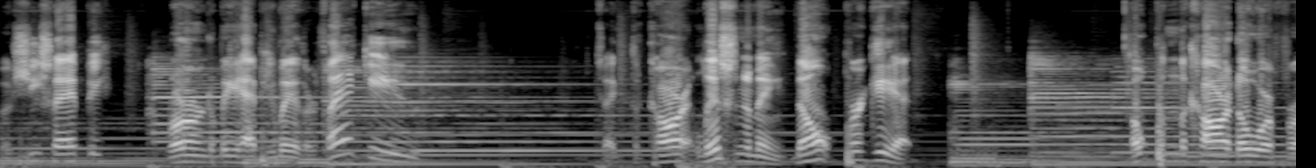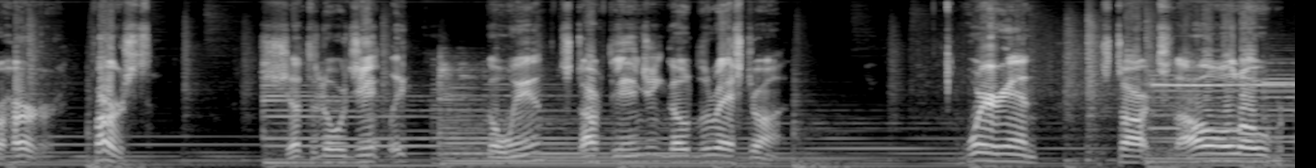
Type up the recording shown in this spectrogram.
But she's happy. Learn to be happy with her. Thank you. Take the cart. Listen to me. Don't forget. Open the car door for her first. Shut the door gently. Go in, start the engine, go to the restaurant. Wherein starts all over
